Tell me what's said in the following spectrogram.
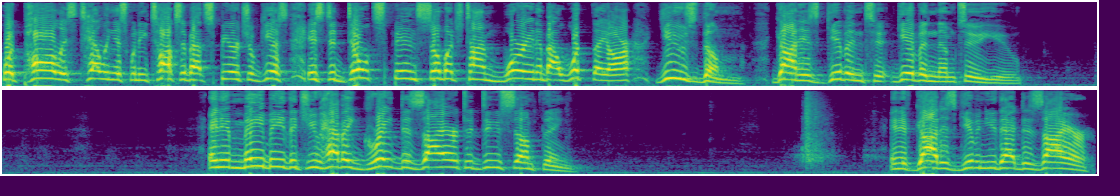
What Paul is telling us when he talks about spiritual gifts is to don't spend so much time worrying about what they are, use them. God has given, to, given them to you. And it may be that you have a great desire to do something. And if God has given you that desire,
